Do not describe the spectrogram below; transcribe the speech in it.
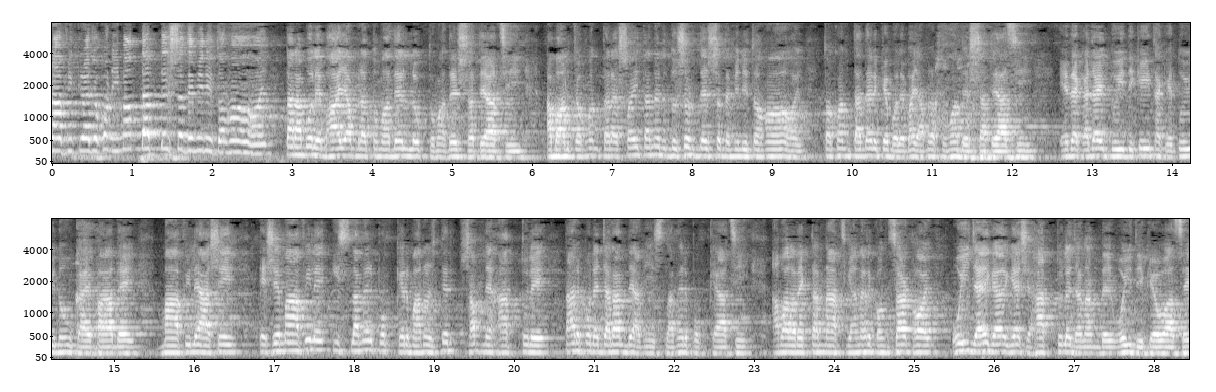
মুনাফিকরা যখন ইমামদারদের সাথে মিলিত হয়, তারা বলে, ভাই, আমরা তোমাদের লোক, তোমাদের সাথে আছি। আবার যখন তারা শয়তানের দোষরদের সাথে মিলিত হয়, তখন তাদেরকে বলে, ভাই, আমরা তোমাদের সাথে আছি। এ দেখা যায় দুই দিকেই থাকে, দুই নৌকায় পা দেয়। মাহফিলে আসে এসে মাহফিলে ইসলামের পক্ষের মানুষদের সামনে হাত তুলে তারপরে জানান দে আমি ইসলামের পক্ষে আছি। আবার আরেকটা নাচ গানের কনসার্ট হয়, ওই জায়গায় গিয়ে সে হাত তুলে জানান দেয় ওই দিকেও আছে,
